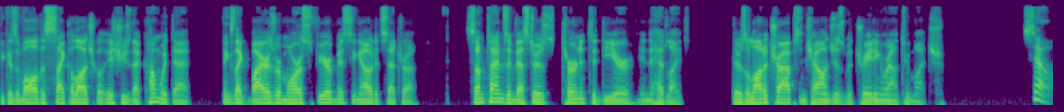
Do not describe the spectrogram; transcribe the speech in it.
because of all the psychological issues that come with that. Things like buyer's remorse, fear of missing out, etc. Sometimes investors turn into deer in the headlights. There's a lot of traps and challenges with trading around too much. So,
